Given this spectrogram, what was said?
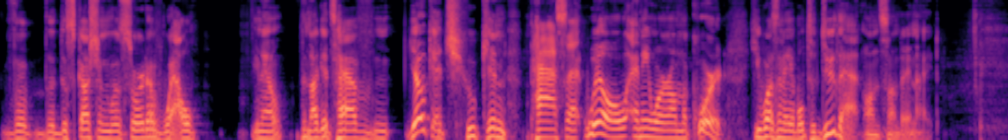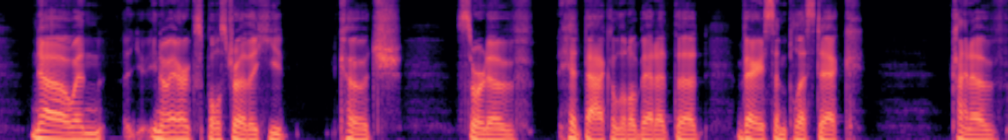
the the discussion was sort of, well, you know, the Nuggets have Jokic who can pass at will anywhere on the court. He wasn't able to do that on Sunday night. No, and you know, Erik Spoelstra, the Heat coach, sort of hit back a little bit at the very simplistic kind of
